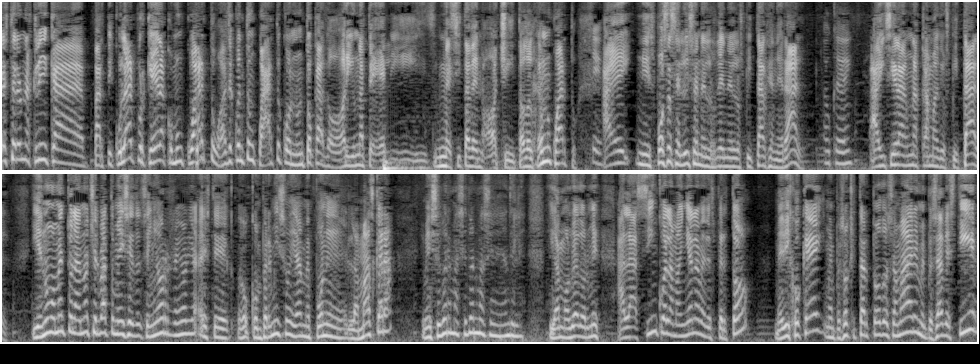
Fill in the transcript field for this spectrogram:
esta era una clínica particular porque era como un cuarto, haz de cuenta un cuarto con un tocador y una tele y mesita de noche y todo, el un cuarto. Sí. Ahí, mi esposa se lo hizo en el, en el hospital general, Ok. ahí sí era una cama de hospital. Y en un momento de la noche el vato me dice, señor, señor, ya, este, con permiso, ya me pone la máscara. Y me dice, duérmase, duérmase, ándele. Y ya me volví a dormir. A las 5 de la mañana me despertó, me dijo, ok, me empezó a quitar todo esa madre, me empecé a vestir,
